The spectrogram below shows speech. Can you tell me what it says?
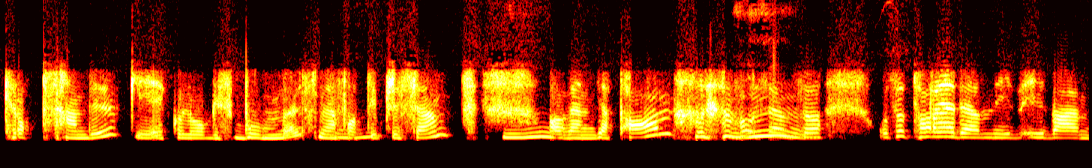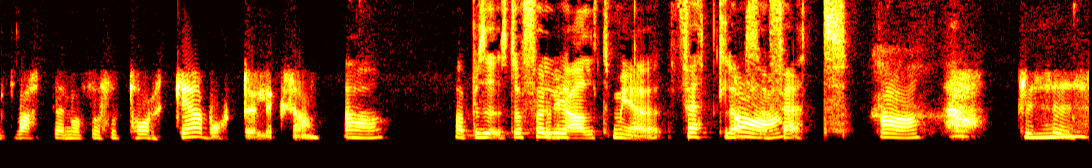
kroppshandduk i ekologisk bomull som jag har fått i present av en japan. och, sen så, och så tar jag den i, i varmt vatten och så, så torkar jag bort det liksom. Ja. ja, precis. Då följer ju allt med. Fett löser Ja. fett. Ja, precis.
